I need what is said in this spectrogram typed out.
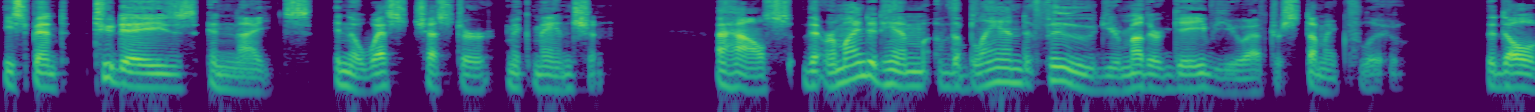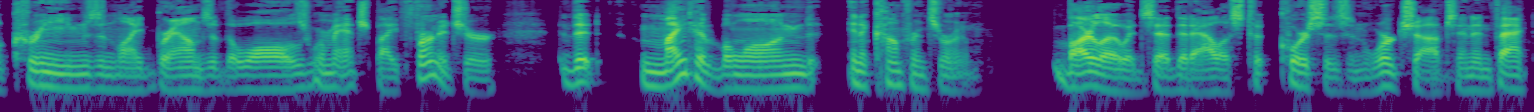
He spent two days and nights in the Westchester McMansion, a house that reminded him of the bland food your mother gave you after stomach flu. The dull creams and light browns of the walls were matched by furniture that might have belonged in a conference room. Barlow had said that Alice took courses and workshops, and in fact,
